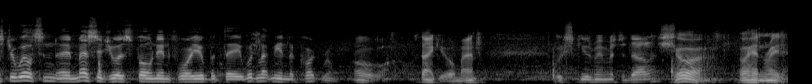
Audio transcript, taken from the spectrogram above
Mr. Wilson. A message was phoned in for you, but they wouldn't let me in the courtroom. Oh, thank you, old man. Excuse me, Mr. Dollar? Sure. Go ahead and read it.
